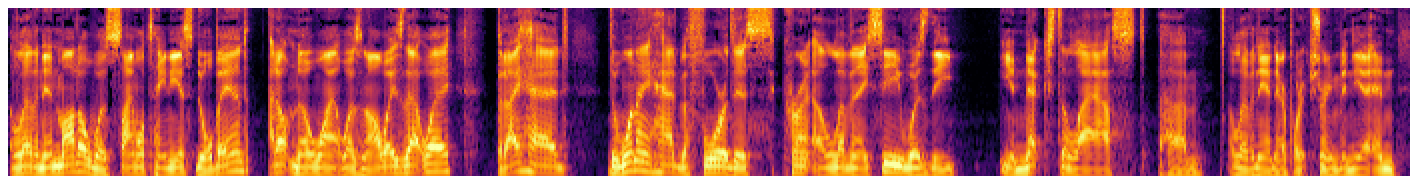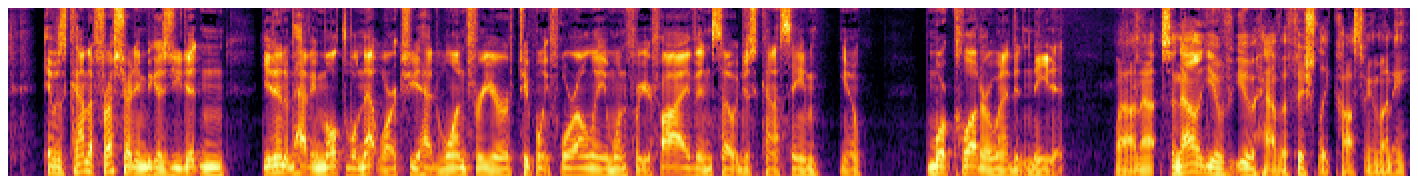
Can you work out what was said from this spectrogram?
11N model was simultaneous dual band. I don't know why it wasn't always that way, but I had the one I had before this current 11AC was the you know, next to last um, 11N Airport Extreme, and yeah, and it was kind of frustrating because you didn't. You'd end up having multiple networks. You had one for your 2.4 only and one for your 5. And so it just kind of seemed, you know, more clutter when I didn't need it. Wow. Now, so now you've you have officially cost me money.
